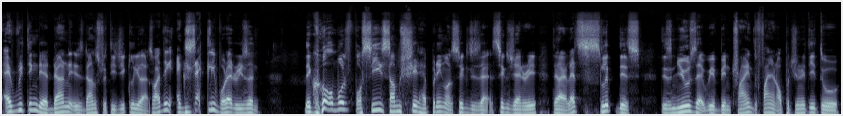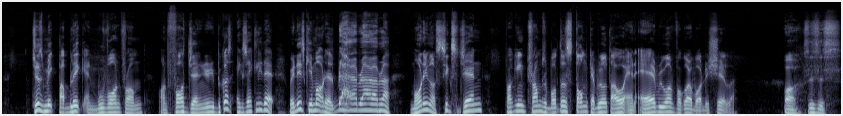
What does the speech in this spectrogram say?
everything they've done is done strategically. lah. So I think exactly for that reason, they could almost foresee some shit happening on 6th, Dece- 6th January. They're like, let's slip this this news that we've been trying to find an opportunity to just make public and move on from on 4th January because exactly that. When this came out, there's blah blah blah blah blah. Morning of 6th Jan, fucking Trump supporters stormed Capitol Tower and everyone forgot about this shit. lah. Wow, this is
